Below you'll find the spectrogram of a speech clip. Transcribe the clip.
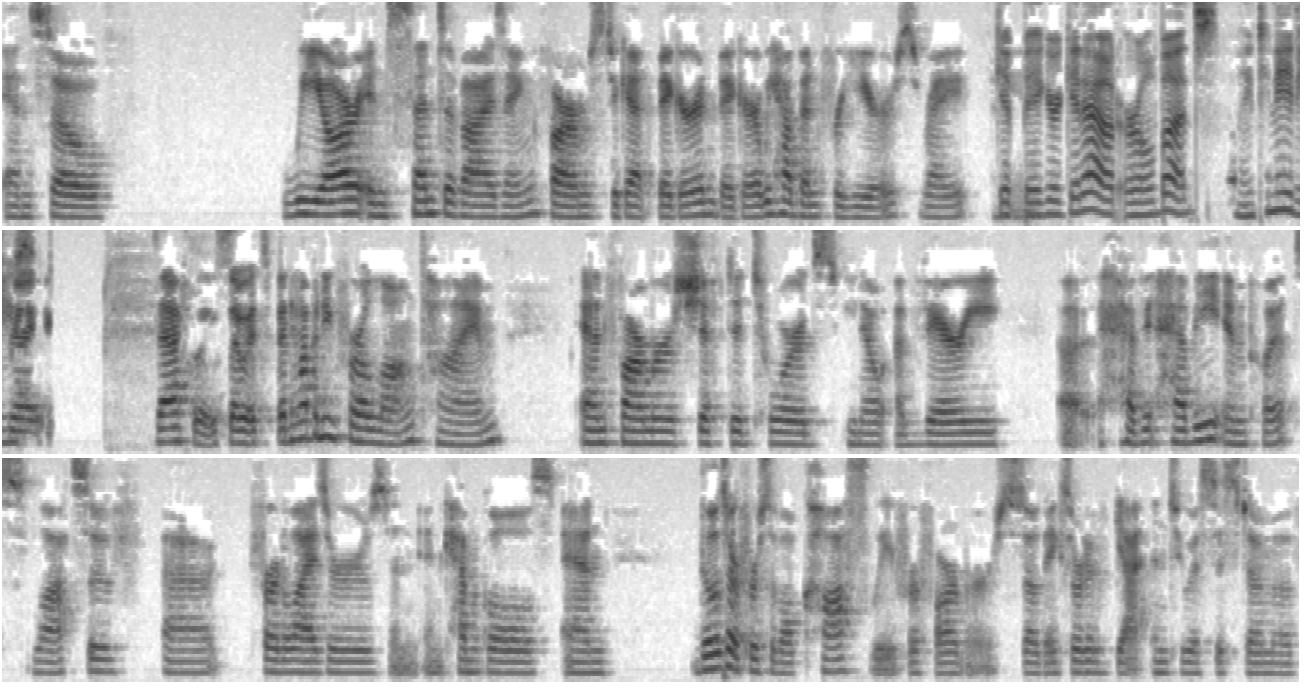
and so we are incentivizing farms to get bigger and bigger. We have been for years, right? Get I mean, bigger, get out. Earl Butz, 1980s. Right. Exactly. So it's been happening for a long time, and farmers shifted towards, you know, a very uh, heavy, heavy inputs, lots of uh, fertilizers and, and chemicals, and those are first of all costly for farmers. So they sort of get into a system of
